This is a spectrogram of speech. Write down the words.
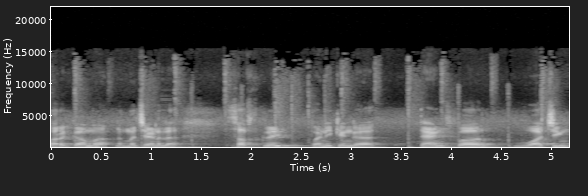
மறக்காமல் நம்ம சேனலை சப்ஸ்கிரைப் பண்ணிக்கோங்க. தேங்க்ஸ் ஃபார் வாட்சிங்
